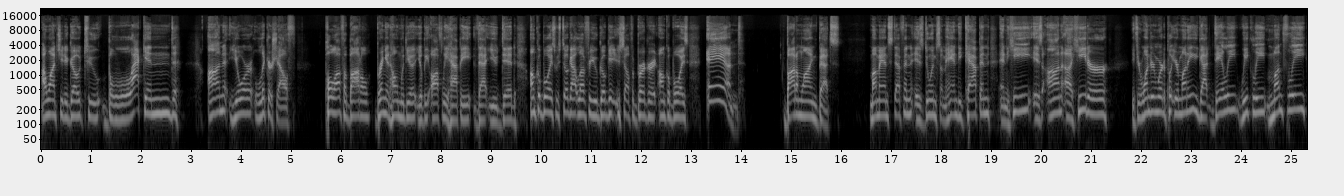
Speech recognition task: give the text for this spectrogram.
I want you to go to Blackened on your liquor shelf pull off a bottle, bring it home with you. You'll be awfully happy that you did. Uncle Boys, we still got love for you. Go get yourself a burger at Uncle Boys. And bottom line bets. My man Stefan is doing some handicapping and he is on a heater. If you're wondering where to put your money, you got daily, weekly, monthly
